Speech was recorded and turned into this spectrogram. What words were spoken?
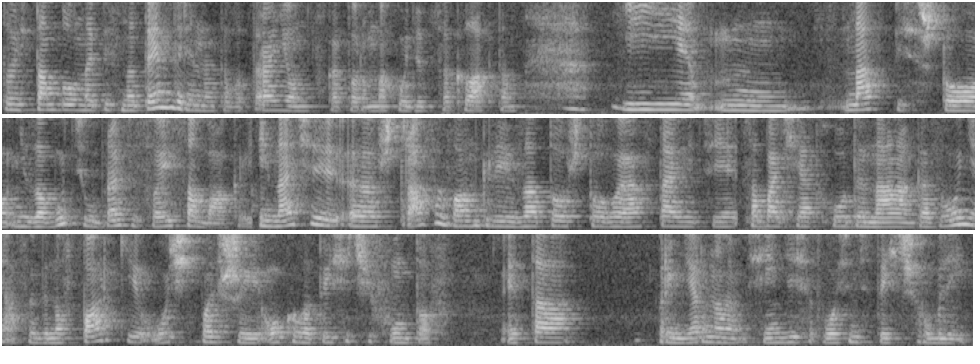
то есть там было написано Тендерин, это вот район, в котором находится Клактон. И надпись, что не забудьте убрать за своей собакой. Иначе э, штрафы в Англии за то, что вы оставите собачьи отходы на газоне, особенно в парке, очень большие, около тысячи фунтов. Это примерно 70-80 тысяч рублей.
